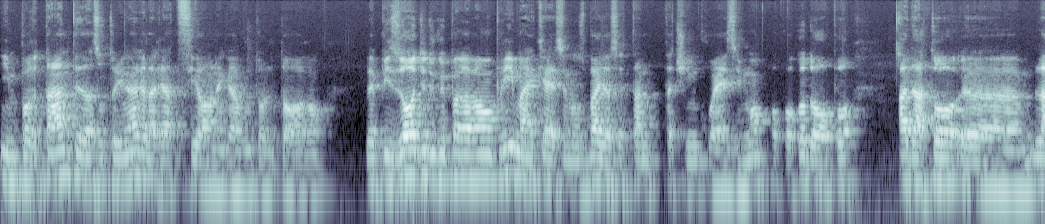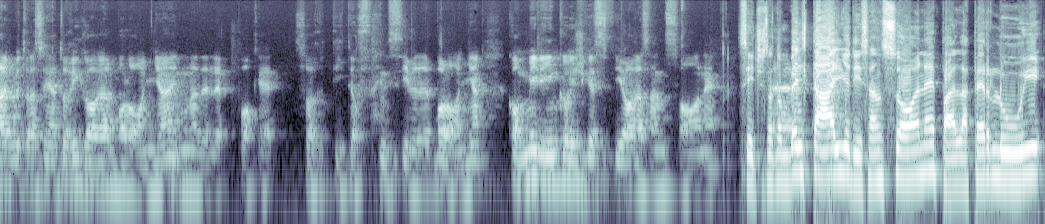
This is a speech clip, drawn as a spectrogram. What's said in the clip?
importante da sottolineare la reazione che ha avuto il Toro. L'episodio di cui parlavamo prima è che, se non sbaglio, al 75esimo o poco dopo, ha dato eh, l'arbitro ha segnato rigore al Bologna in una delle poche sortite offensive del Bologna con Milinkovic che sfiora Sansone. Sì, c'è stato eh, un bel taglio di Sansone, palla per lui.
